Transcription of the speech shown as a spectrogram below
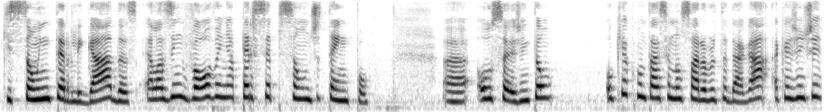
que são interligadas, elas envolvem a percepção de tempo. Uh, ou seja, então, o que acontece no cérebro TDAH é que a gente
